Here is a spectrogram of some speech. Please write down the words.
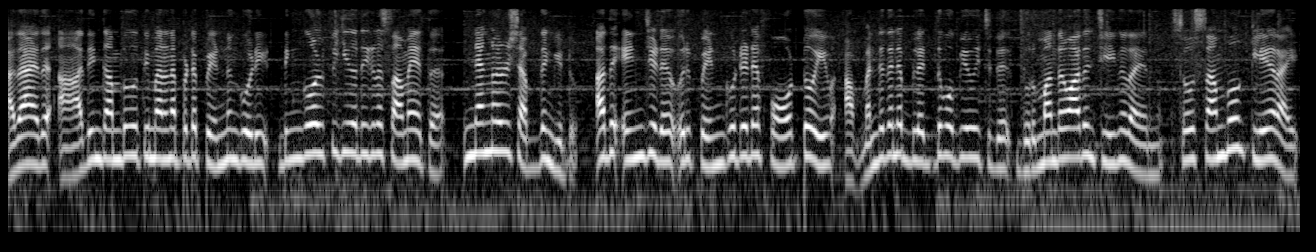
അതായത് ആദ്യം കമ്പ് കുത്തി മരണപ്പെട്ട പെണ്ണും കൂടി ഡിങ്കോൾഫി ചെയ്തിരിക്കുന്ന സമയത്ത് ഞങ്ങളൊരു ശബ്ദം കിട്ടും. അത് എഞ്ചിഡ് ഒരു പെൺകുട്ടിയുടെ ഫോട്ടോയും അവന്റെ തന്നെ ബ്ലഡും ഉപയോഗിച്ചിട്ട് ദുർമന്ത്രവാദം ചെയ്യുന്നതായിരുന്നു. സോ സംഭവം ക്ലിയർ ആയി.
